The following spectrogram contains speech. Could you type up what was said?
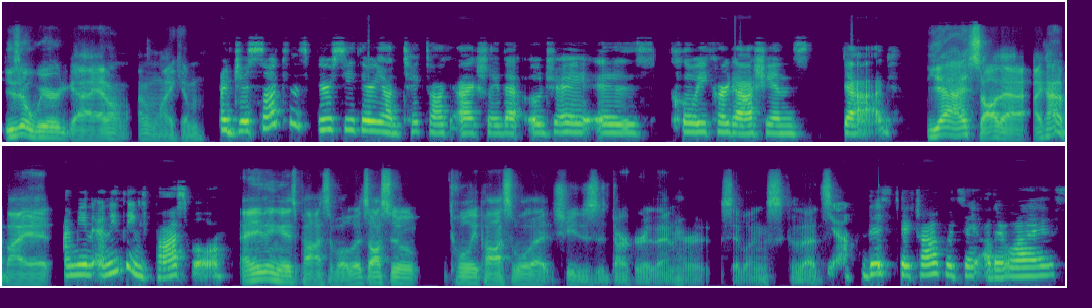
He's a weird guy. I don't. I don't like him. I just saw a conspiracy theory on TikTok actually that OJ is Khloe Kardashian's dad. Yeah, I saw that. I kind of buy it. I mean, anything's possible. Anything is possible. But it's also totally possible that she's darker than her siblings because that's Yeah. This TikTok would say otherwise.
